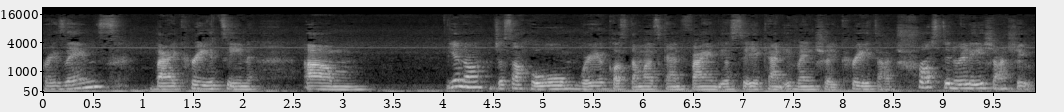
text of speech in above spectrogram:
presence by creating um you know just a home where your customers can find you so you can eventually create a trusting relationship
